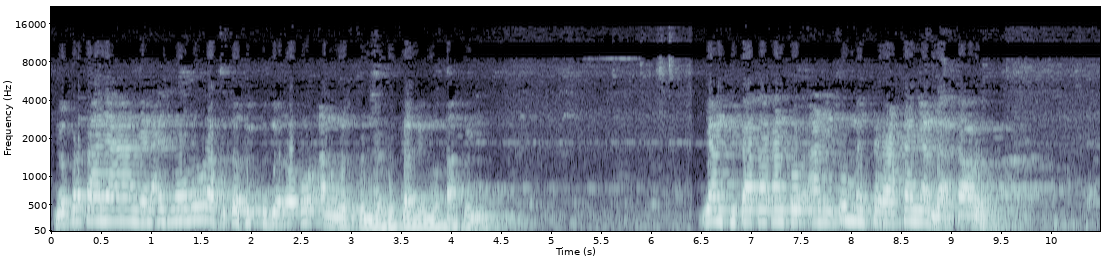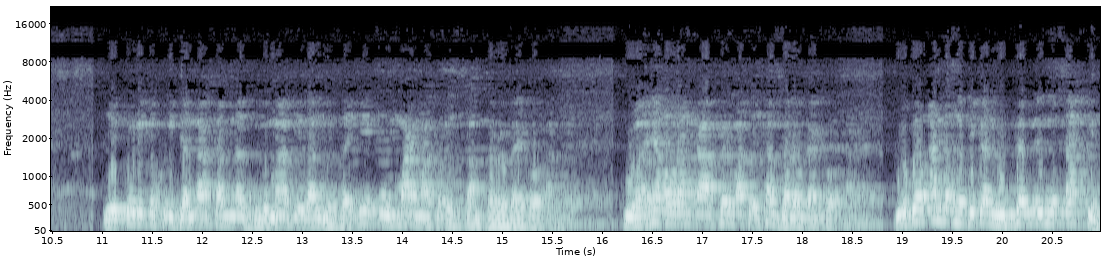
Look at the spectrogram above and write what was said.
Yo pertanyaan, ya nek ngono ora butuh ditunjuk Al-Qur'an wis bener hudalil muttaqin. Yang dikatakan Quran itu mencerahkan yang nggak tahu. Yaitu itu kerjaan sama zulumati lan Ini Umar masuk Islam baru kayak Quran. Buahnya orang kafir masuk Islam baru kayak Quran. Yo Quran kok ngedikan hudan lil muttaqin.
